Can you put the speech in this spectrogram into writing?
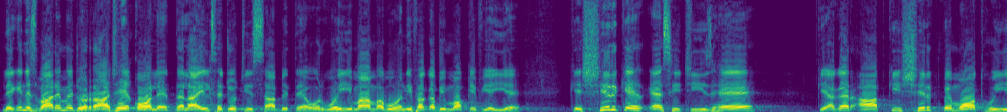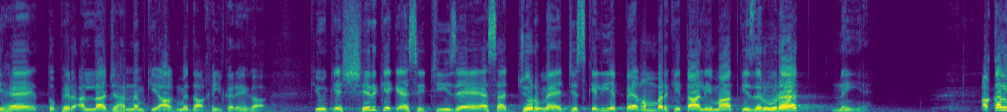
لیکن اس بارے میں جو راج قول ہے، دلائل سے جو چیز ثابت ہے، اور وہی امام ابو حنیفہ کا بھی موقف یہی ہے کہ شرک ایسی چیز ہے کہ اگر آپ کی شرک پہ موت ہوئی ہے تو پھر اللہ جہنم کی آگ میں داخل کرے گا۔ کیونکہ شرک ایک ایسی چیز ہے، ایسا جرم ہے جس کے لیے پیغمبر کی تعلیمات کی ضرورت نہیں ہے۔ عقل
